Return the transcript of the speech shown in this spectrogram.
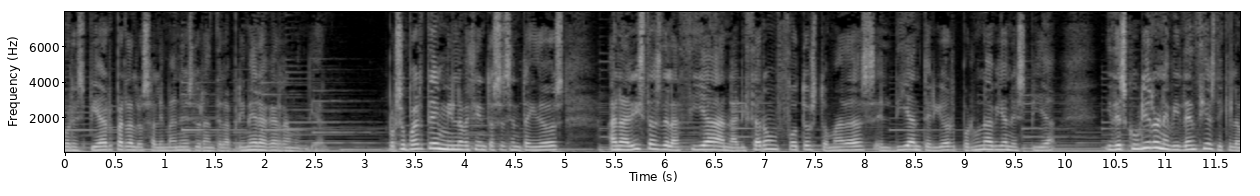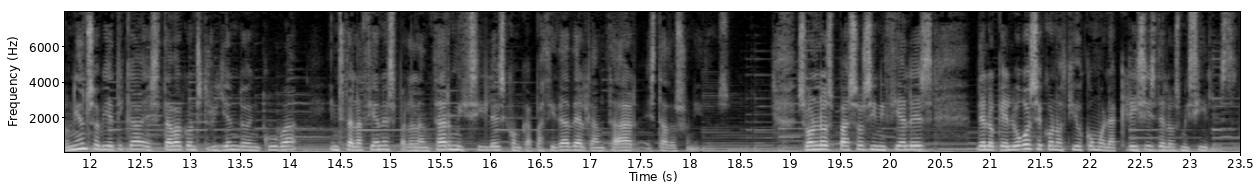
por espiar para los alemanes durante la Primera Guerra Mundial. Por su parte, en 1962, analistas de la CIA analizaron fotos tomadas el día anterior por un avión espía y descubrieron evidencias de que la Unión Soviética estaba construyendo en Cuba instalaciones para lanzar misiles con capacidad de alcanzar Estados Unidos. Son los pasos iniciales de lo que luego se conoció como la crisis de los misiles,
